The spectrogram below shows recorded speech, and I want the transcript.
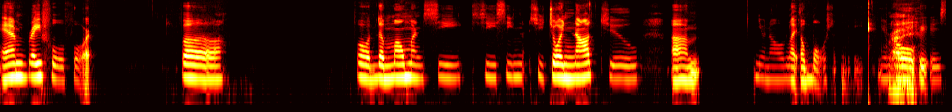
and I'm grateful for it. For for the moment she she she she joined not to um you know like abortion me you know Right. it is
